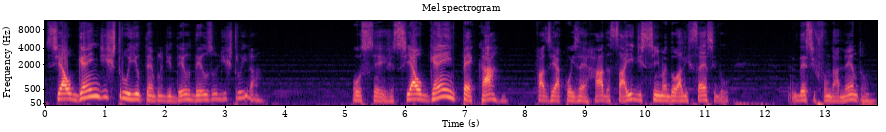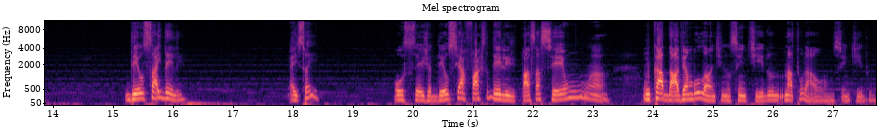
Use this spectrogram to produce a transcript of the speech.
Se alguém destruir o templo de Deus, Deus o destruirá. Ou seja, se alguém pecar, fazer a coisa errada, sair de cima do alicerce do, desse fundamento, Deus sai dele. É isso aí. Ou seja, Deus se afasta dele, ele passa a ser uma um cadáver ambulante no sentido natural, no sentido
